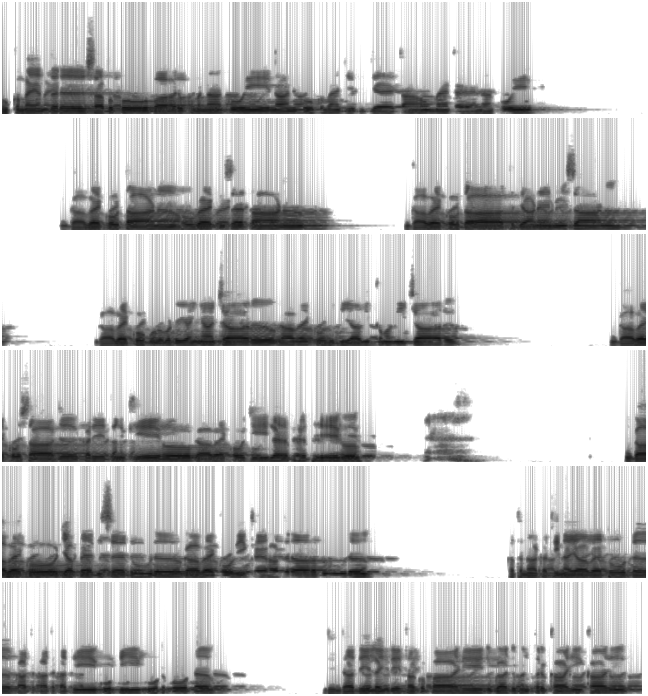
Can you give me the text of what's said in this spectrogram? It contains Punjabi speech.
ਹੁਕਮੈ ਅੰਦਰ ਸਭ ਕੋ ਬਾਹਰ ਹੁਕਮ ਨਾ ਕੋਈ, ਨਾਨਕ ਹੁਕਮੈ ਜੇ ਜੈ, ਤਾਹੂ ਮੈਂ ਕਹਿ ਨਾ ਕੋਈ। ਗਾਵੇ ਕੋ ਤਾਣ, ਹੋਵੇ ਕਿਸੈ ਤਾਣ। ਗਾਵੇ ਕੋ ਦਾਤ, ਜਾਣੇ ਨਿਸ਼ਾਨ ਗਾਵੇ ਕੋ ਗੁਣ ਵਡਿਆਈਆਂ ਚਾਰ, ਗਾਵੇ ਕੋ ਵਿਦਿਆ ਵਿਕਮ ਵਿਚਾਰ। ਗਾਵੇ ਕੋ ਸਾਜ ਕਰੇ ਤਨ ਖੇਹ, ਗਾਵੇ ਕੋ ਜੀ ਲੈ ਫਿਰ ਦੇਹ। ਗਾਵੇ ਕੋ ਜਪੈ ਦਿਸੈ ਦੂਰ, ਗਾਵੇ ਕੋ ਵੇਖੈ ਹਾਦਰਾ ਦੂਰ। ਕਤਨਾ ਕਥੀ ਨ ਆਵੈ ਟੋਟ, ਕਤ ਕਤ ਕਥੀ ਕੋਟੀ ਕੋਟ ਕੋਟ। ਜਿੰਦਾ ਦੇ ਲੈਂਦੇ ਥਕ ਪਾਹੀ, ਜੁਗਾ ਜੁਗੰਤਰ ਖਾਹੀ ਖਾਹੀ।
